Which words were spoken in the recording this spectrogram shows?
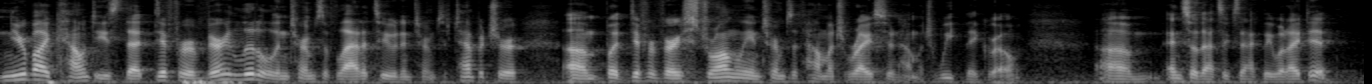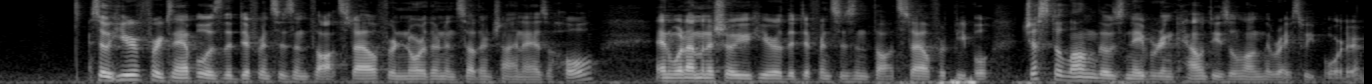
nearby counties that differ very little in terms of latitude, in terms of temperature, um, but differ very strongly in terms of how much rice and how much wheat they grow. Um, and so that's exactly what I did. So here, for example, is the differences in thought style for northern and southern China as a whole. And what I'm going to show you here are the differences in thought style for people just along those neighboring counties along the rice-wheat border.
